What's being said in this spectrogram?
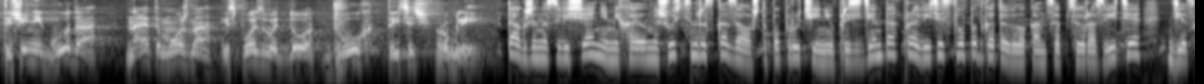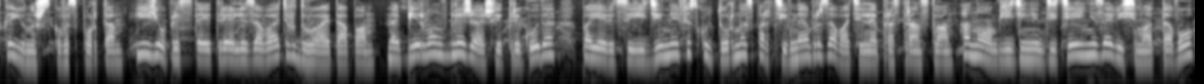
В течение года на это можно использовать до 2000 рублей. Также на совещании Михаил Мишустин рассказал, что по поручению президента правительство подготовило концепцию развития детско-юношеского спорта. Ее предстоит реализовать в два этапа. На первом в ближайшие три года появится единое физкультурно-спортивное образовательное пространство. Оно объединит детей независимо от того,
